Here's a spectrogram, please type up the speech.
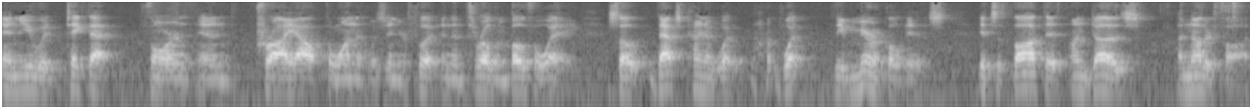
and you would take that thorn and pry out the one that was in your foot, and then throw them both away. So that's kind of what what the miracle is. It's a thought that undoes another thought,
